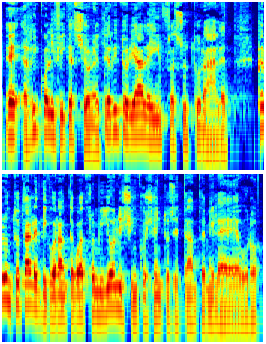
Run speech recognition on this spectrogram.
e riqualificazione territoriale e infrastrutturale per un totale di 44 milioni 570 mila euro.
